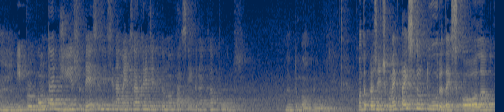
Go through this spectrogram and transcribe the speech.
Uhum. E por conta disso, desses ensinamentos, eu acredito que eu não passei grandes apuros. Muito bom, Camila. Conta pra gente como é que está a estrutura da escola,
